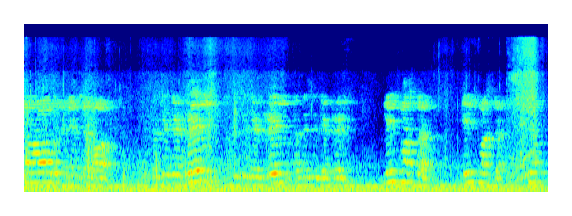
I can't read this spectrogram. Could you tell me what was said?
all, attention all, attention all. This is a drill, this is a drill, and this is a drill. Please master, please master.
